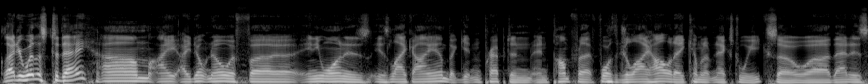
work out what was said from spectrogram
glad you're with us today. Um, I, I, don't know if uh, anyone is, is like I am, but getting prepped and, and pumped for that 4th of July holiday coming up next week. So uh, that is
